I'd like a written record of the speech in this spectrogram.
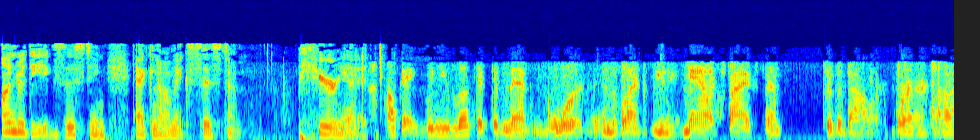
under the existing economic system. Period. Yeah. Okay, when you look at the net worth in the black community, now it's five cents to the dollar uh,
